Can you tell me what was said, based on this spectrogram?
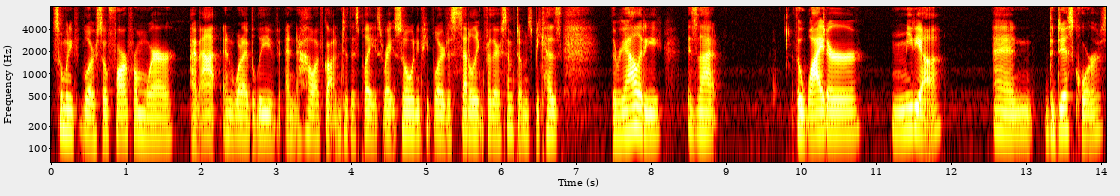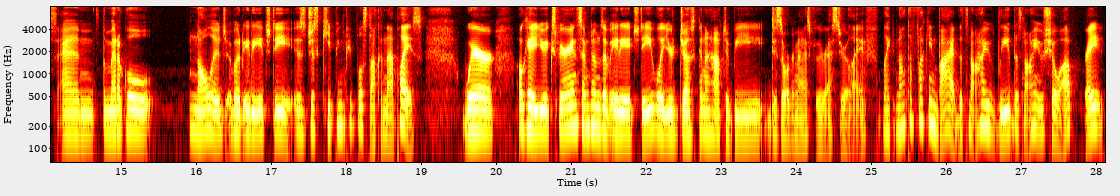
so many people are so far from where I'm at and what I believe and how I've gotten to this place, right? So many people are just settling for their symptoms because the reality is that the wider media and the discourse and the medical knowledge about ADHD is just keeping people stuck in that place where, okay, you experience symptoms of ADHD, well, you're just gonna have to be disorganized for the rest of your life. Like, not the fucking vibe. That's not how you lead. That's not how you show up, right?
